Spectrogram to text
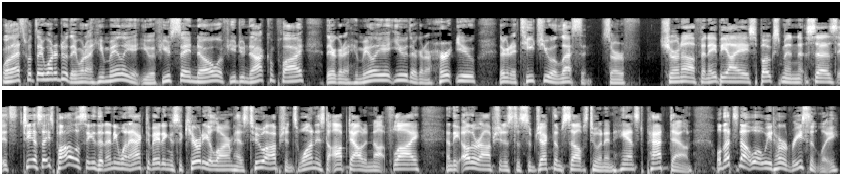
Well, that's what they want to do. They want to humiliate you. If you say no, if you do not comply, they're going to humiliate you. They're going to hurt you. They're going to teach you a lesson, serf. Sure enough, an ABIA spokesman says it's TSA's policy that anyone activating a security alarm has two options. One is to opt out and not fly, and the other option is to subject themselves to an enhanced pat down. Well, that's not what we'd heard recently.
